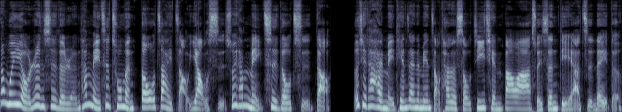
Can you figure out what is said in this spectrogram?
那我也有认识的人，他每次出门都在找钥匙，所以他每次都迟到，而且他还每天在那边找他的手机、钱包啊、随身碟啊之类的。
